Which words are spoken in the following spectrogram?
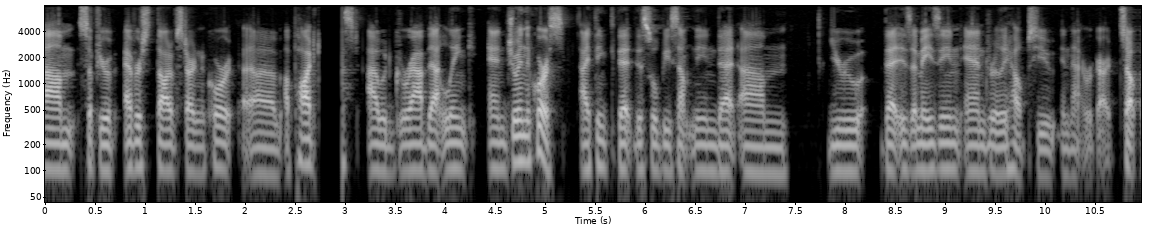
Um, so if you've ever thought of starting a, court, uh, a podcast i would grab that link and join the course. I think that this will be something that um, you that is amazing and really helps you in that regard. So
